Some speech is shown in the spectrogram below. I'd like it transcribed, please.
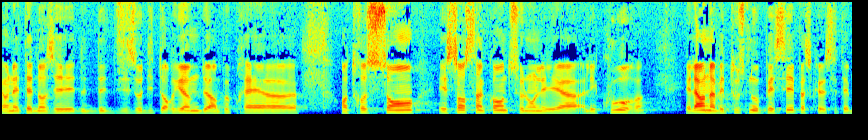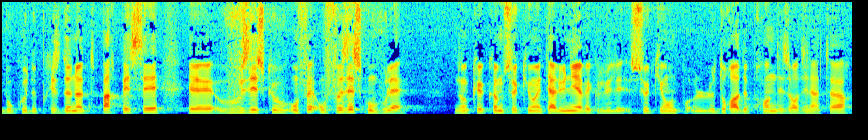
et on était dans des, auditoriums de à peu près euh, entre 100 et 150 selon les, euh, cours. Et là, on avait tous nos PC parce que c'était beaucoup de prises de notes par PC. Et vous faisiez ce on faisait ce qu'on voulait. Donc, comme ceux qui ont été l'Uni avec ceux qui ont le droit de prendre des ordinateurs.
